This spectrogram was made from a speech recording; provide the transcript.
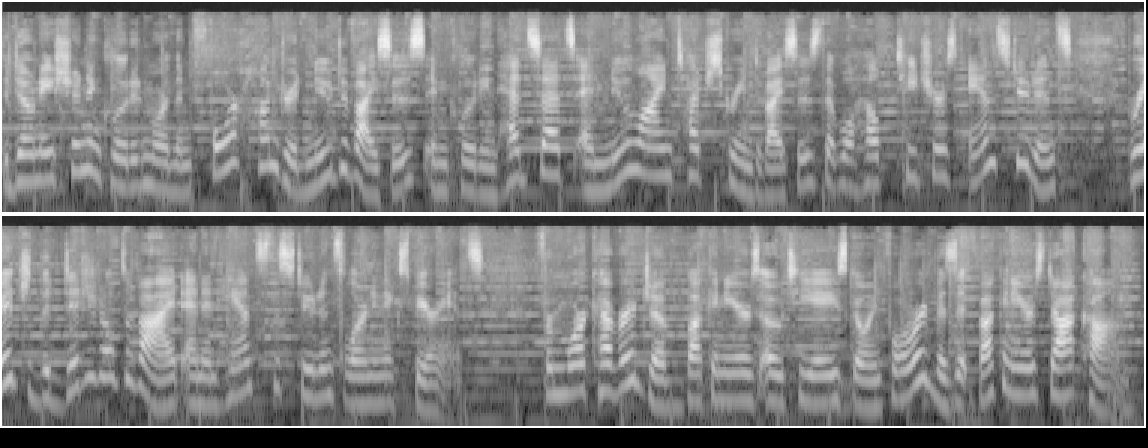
The donation included more than 400 new devices, including headsets and Newline touchscreen devices that will help teachers and students bridge the digital divide and enhance the students' learning experience. For more coverage of Buccaneers OTAs going forward, visit Buccaneers.com.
